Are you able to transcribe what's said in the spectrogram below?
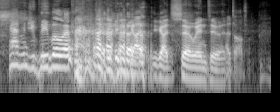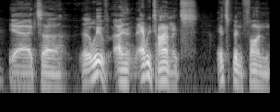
Haven't you people? ever-" you, got, you got so into it. That's awesome. Yeah, it's uh, we've I, every time it's it's been fun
